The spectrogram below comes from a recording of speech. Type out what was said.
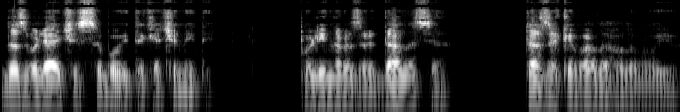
дозволяючи з собою таке чинити. Поліна розридалася та закивала головою.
